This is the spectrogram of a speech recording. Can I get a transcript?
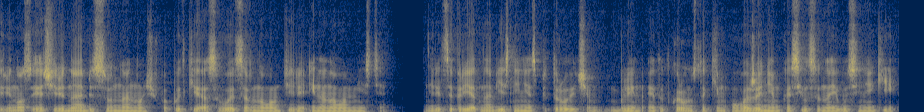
Перенос и очередная бессонная ночь в попытке освоиться в новом теле и на новом месте. Нелицеприятное объяснение с Петровичем. Блин, этот Крон с таким уважением косился на его синяки.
